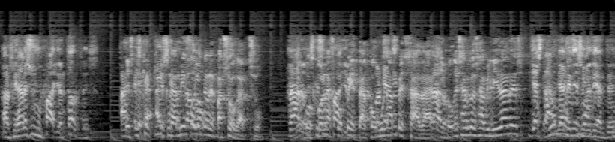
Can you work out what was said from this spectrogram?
Al final eso es un fallo, entonces. Ah, es, que, aquí es os que a mí fue lo que me pasó, Gacho. Claro, con, es la escopeta, con una pesada claro. y con esas dos habilidades. Ya está, ya tienes suficiente.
